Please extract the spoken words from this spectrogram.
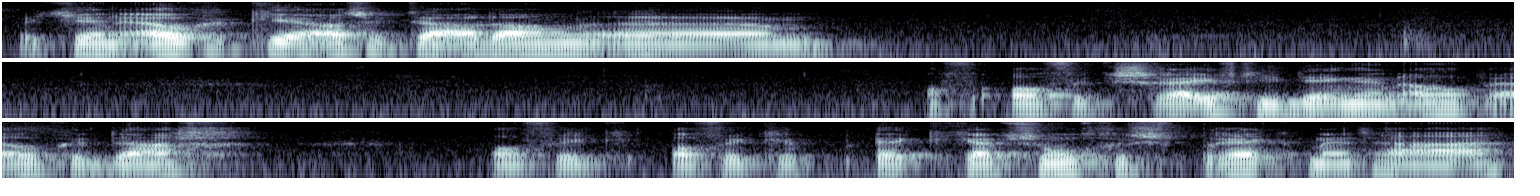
Weet je, en elke keer als ik daar dan. ehm, of, of ik schrijf die dingen op elke dag. Of ik, of ik heb, ik heb zo'n gesprek met haar.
